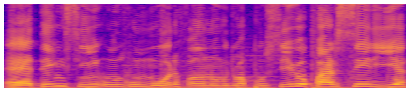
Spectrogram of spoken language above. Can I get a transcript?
É, tem sim um rumor falando de uma possível parceria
